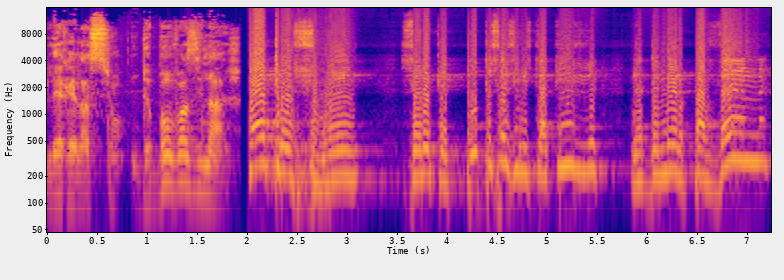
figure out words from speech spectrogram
les relations de bon voisinage. Notre souhait serait que toutes ces initiatives ne demeurent pas vaines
